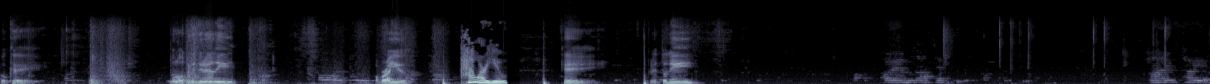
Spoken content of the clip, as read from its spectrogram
오케이. 넌 어떻게 지내니? How are you? How are you? 오케이. 그랬더니 I am not happy. I'm tired.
